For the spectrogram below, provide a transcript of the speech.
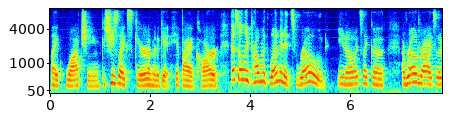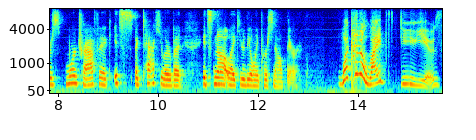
like watching because she's like scared I'm gonna get hit by a car. That's the only problem with Lemmon. It's road. You know, it's like a, a road ride, so there's more traffic. It's spectacular, but it's not like you're the only person out there. What kind of lights do you use?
